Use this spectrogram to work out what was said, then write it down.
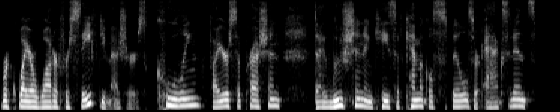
require water for safety measures, cooling, fire suppression, dilution in case of chemical spills or accidents.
